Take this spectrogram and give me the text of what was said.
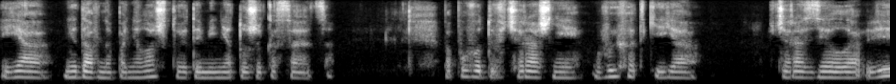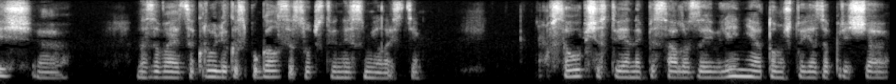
я недавно поняла, что это меня тоже касается. По поводу вчерашней выходки я Вчера сделала вещь, э, называется «Кролик испугался собственной смелости». В сообществе я написала заявление о том, что я запрещаю.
